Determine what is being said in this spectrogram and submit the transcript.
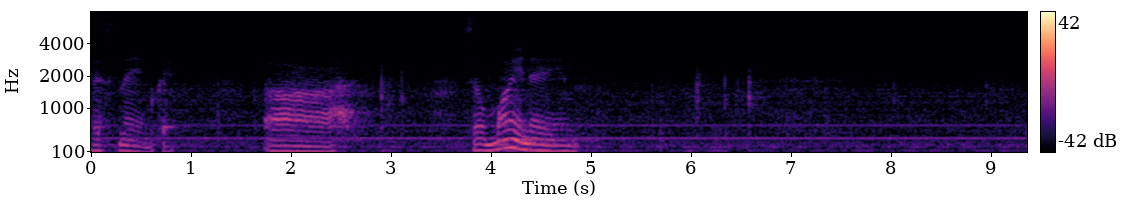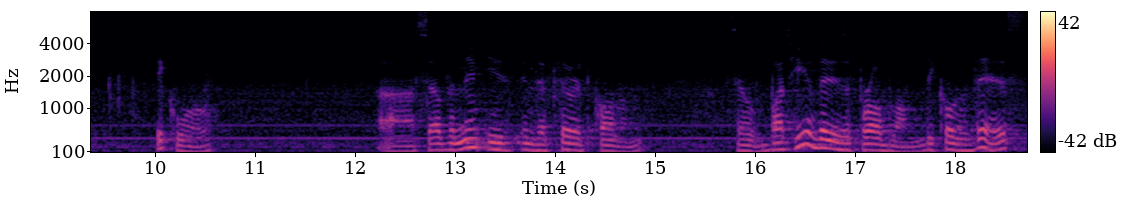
this name okay. Uh, so my name equal uh, so the name is in the third column. So but here there is a problem because this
